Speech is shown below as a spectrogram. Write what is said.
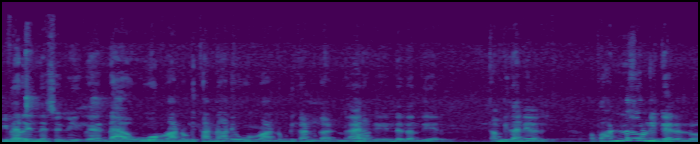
இவர் என்ன சொல்லியிருக்கிறேன்டா ஓடுறாண்டு இப்படி கண்ணு ஆடி ஓடுறாண்டு இப்படி கண் காட்டுனா இருக்கு எந்த தந்தையா இருக்கு. தம்பி தானே இருக்கு அப்ப அண்ணன் சொல்லிட்டாரல்லோ.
